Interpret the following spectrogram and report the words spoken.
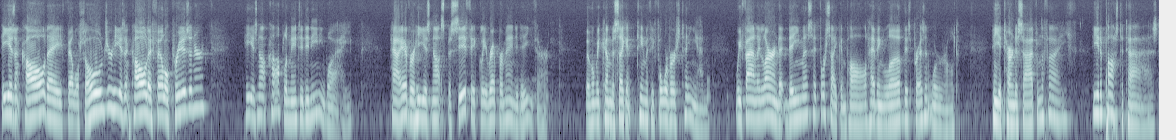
He isn't called a fellow soldier, he isn't called a fellow prisoner. He is not complimented in any way. However, he is not specifically reprimanded either. But when we come to 2 Timothy 4 verse 10, we finally learn that Demas had forsaken Paul, having loved this present world. He had turned aside from the faith. He had apostatized.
